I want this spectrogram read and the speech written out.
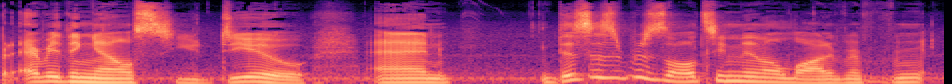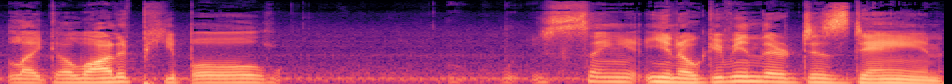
but everything else you do. And this is resulting in a lot of inform- like a lot of people saying you know giving their disdain.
